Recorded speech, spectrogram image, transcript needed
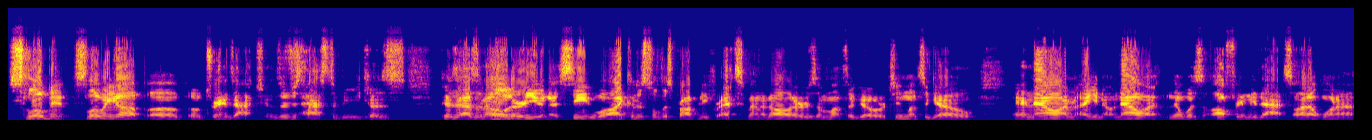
slowing slowing up of, of transactions. There just has to be because because as an owner you're going to see well i could have sold this property for x amount of dollars a month ago or two months ago and now I'm you know now I, no one's offering me that, so I don't want to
